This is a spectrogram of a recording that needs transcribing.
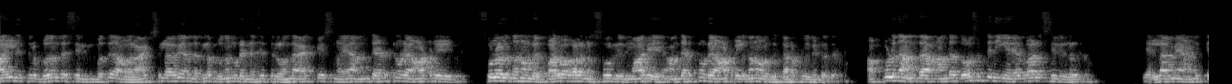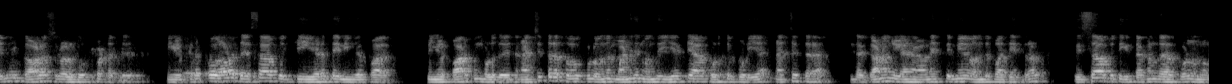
ஆயுள் நட்சத்திரம் புதன் தசை என்பது அவர் ஆக்சுவலாவே அந்த இடத்துல புதனுடைய நட்சத்திரம் வந்து ஆக்டிவேஷன் ஆகி அந்த இடத்தினுடைய ஆற்றல் சூழல் தான் அவருடைய பருவகாலங்கள் சூழல் மாறி அந்த இடத்தினுடைய ஆற்றல் தான் அவருக்கு தரப்போகின்றது. அப்பொழுது அந்த அந்த தோஷத்தை நீங்க எவ்வாறு செய்வீர்கள்? எல்லாமே அனைத்துமே கால சூழலுக்கு உட்பட்டது. நீங்கள் பிறப்பு கால தசா புத்தி இடத்தை நீங்க பா நீங்கள் பார்க்கும் பொழுது இந்த நட்சத்திர தொகுப்புல வந்து மனிதன் வந்து இயற்கையாக கொடுக்கக்கூடிய நட்சத்திர இந்த கணங்கள் அனைத்துமே வந்து பார்த்தீங்கன்றால் திசாபதிக்கு தகுந்தாற்போல் நம்ம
